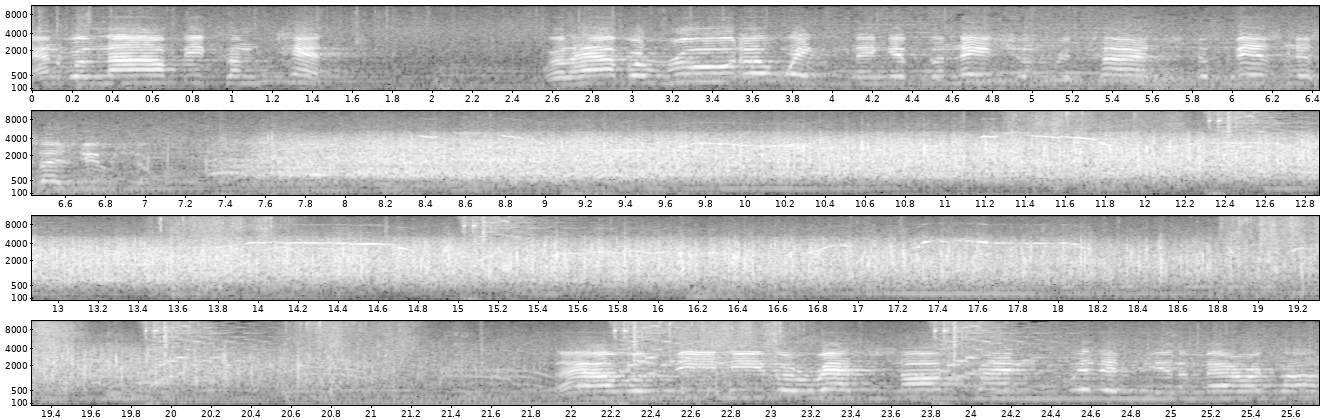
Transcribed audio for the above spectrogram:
and will now be content will have a rude awakening if the nation returns to business as usual. America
